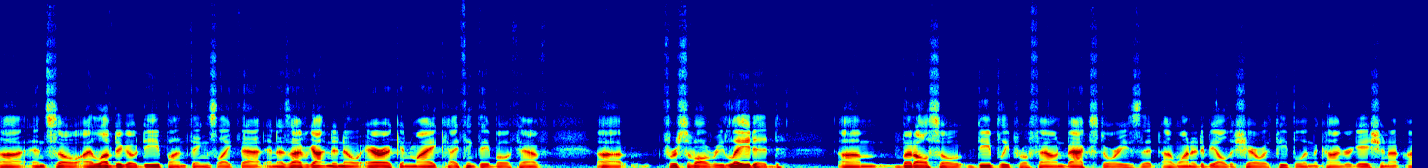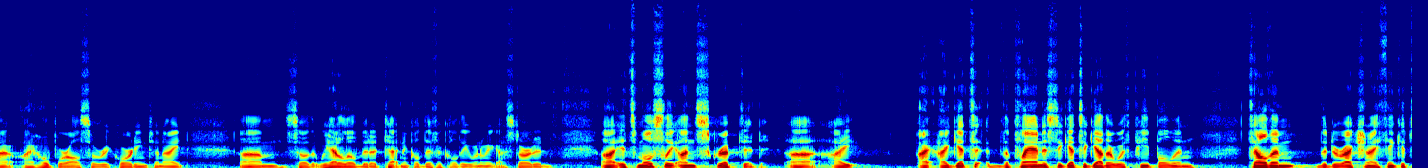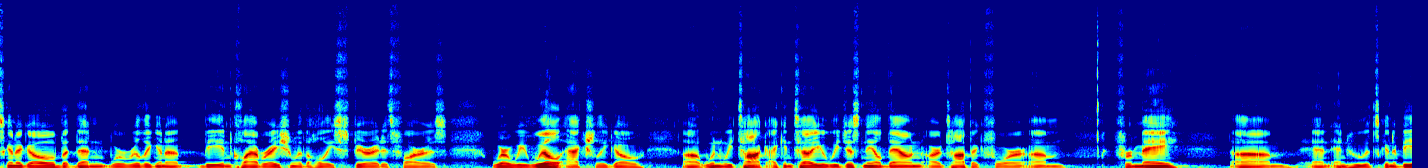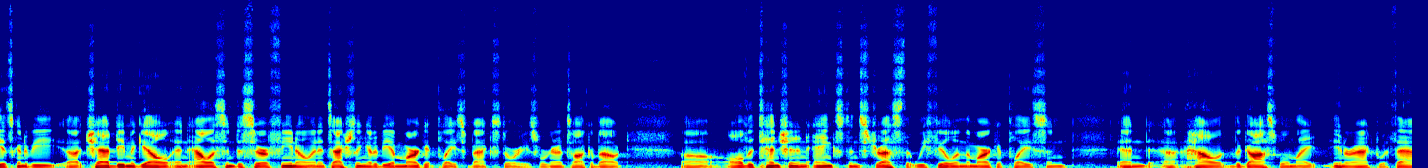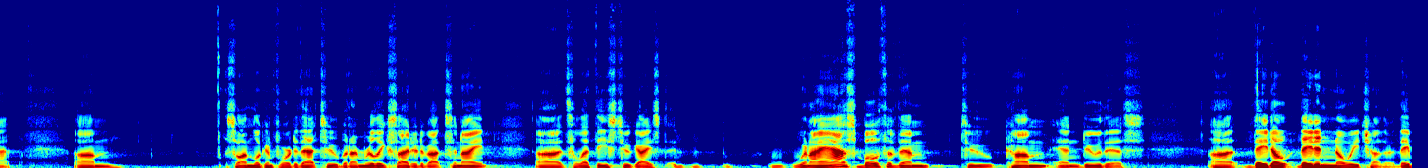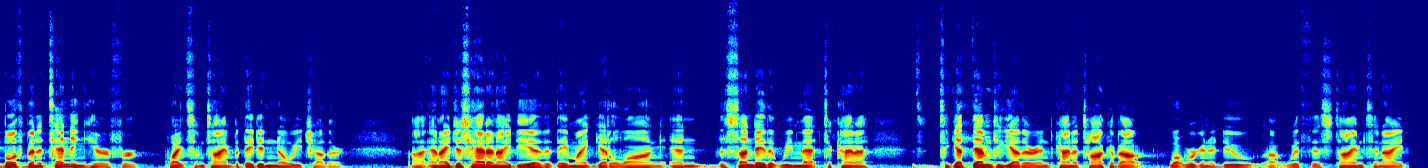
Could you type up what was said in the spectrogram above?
Uh, and so I love to go deep on things like that. And as I've gotten to know Eric and Mike, I think they both have, uh, first of all, related, um, but also deeply profound backstories that I wanted to be able to share with people in the congregation. I, I, I hope we're also recording tonight um, so that we had a little bit of technical difficulty when we got started. Uh, it's mostly unscripted. Uh, I, I, I, get to, the plan is to get together with people and tell them the direction I think it's going to go, but then we're really going to be in collaboration with the Holy Spirit as far as where we will actually go uh, when we talk. I can tell you we just nailed down our topic for, um, for May. Um, and, and who it's going to be. It's going to be uh, Chad Miguel and Allison DeSerafino, and it's actually going to be a marketplace backstories. We're going to talk about uh, all the tension and angst and stress that we feel in the marketplace and, and uh, how the gospel might interact with that. Um, so I'm looking forward to that too, but I'm really excited about tonight uh, to let these two guys. When I asked both of them to come and do this, uh, they, don't, they didn't know each other. They've both been attending here for quite some time, but they didn't know each other. Uh, and I just had an idea that they might get along. And the Sunday that we met to kind of to get them together and kind of talk about what we're going to do uh, with this time tonight,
